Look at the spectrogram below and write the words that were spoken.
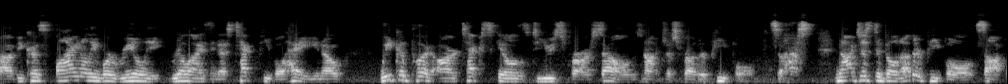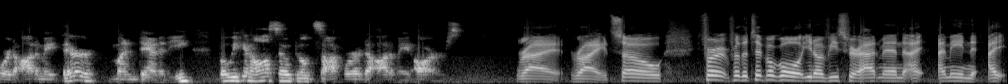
uh, because finally we're really realizing as tech people, hey, you know, we could put our tech skills to use for ourselves, not just for other people. So, not just to build other people software to automate their mundanity, but we can also build software to automate ours. Right, right. So for for the typical, you know, vSphere admin, I, I mean, I,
